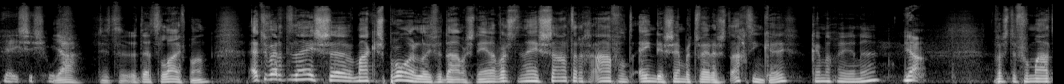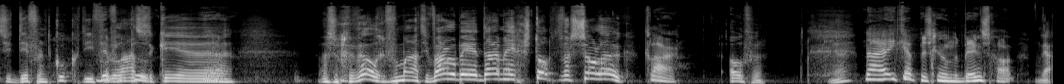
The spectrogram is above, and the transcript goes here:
jezus jongens. ja, dit, eh, that's life, man. En toen werd het ineens, we maken sprongen, lieve dames en heren, was het ineens zaterdagavond 1 december 2018, Kees? Kan je me nog herinneren? Ja, was de formatie Different Cook, die voor de laatste Cook. keer... eh, Ja. was een geweldige formatie. Waarom ben je daarmee gestopt? Het was zo leuk. klaar. Over. Ja? Nou, ik heb verschillende bands gehad. Ja.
